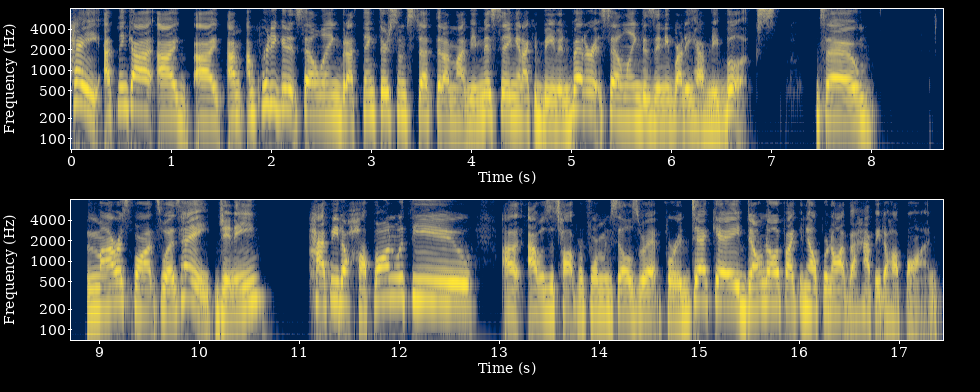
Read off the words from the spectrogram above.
Hey, I think I, I, I, I'm, I'm pretty good at selling, but I think there's some stuff that I might be missing and I could be even better at selling. Does anybody have any books? So my response was, Hey, Jenny, happy to hop on with you. I, I was a top performing sales rep for a decade. Don't know if I can help or not, but happy to hop on.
